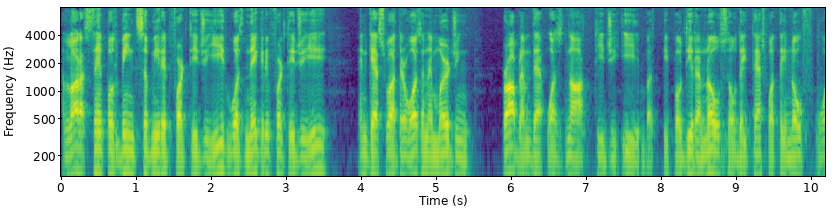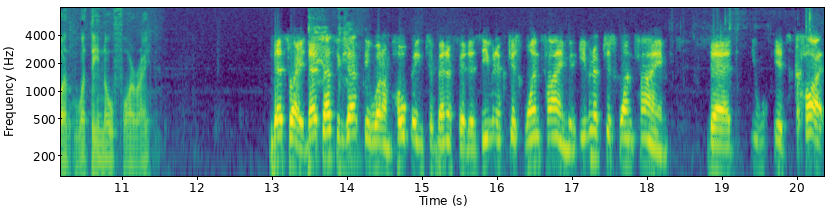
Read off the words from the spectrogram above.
a lot of samples being submitted for TGE. It was negative for TGE, and guess what? There was an emerging problem that was not TGE, but people didn't know, so they test what they know what what they know for, right? That's right. That's that's exactly what I'm hoping to benefit is even if just one time, even if just one time that it's caught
